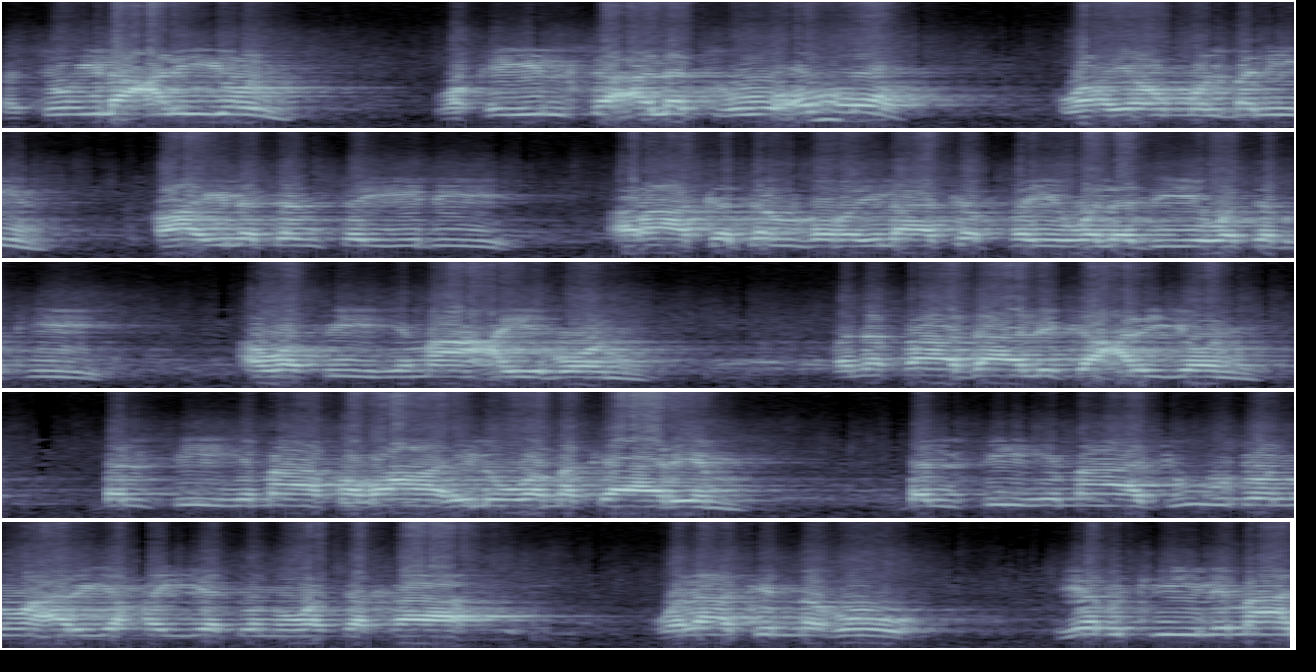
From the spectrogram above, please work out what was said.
فسئل علي وقيل سألته أمه وهي أم البنين قائلة سيدي أراك تنظر إلى كفي ولدي وتبكي أو فيهما عيب؟ فنفى ذلك علي بل فيهما فضائل ومكارم. بل فيهما جود وأريحية وسخاء ولكنه يبكي لما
